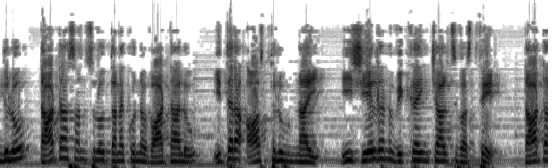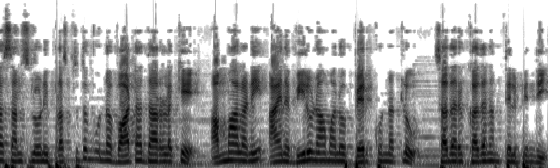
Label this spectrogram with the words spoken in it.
ఇందులో టాటా సన్స్లో తనకున్న వాటాలు ఇతర ఆస్తులు ఉన్నాయి. ఈ షేర్లను విక్రయించాల్సి వస్తే టాటా సన్స్లోని ప్రస్తుతం ఉన్న వాటాదారులకే అమ్మాలని ఆయన వీలునామాలో పేర్కొన్నట్లు సదరు కథనం తెలిపింది.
